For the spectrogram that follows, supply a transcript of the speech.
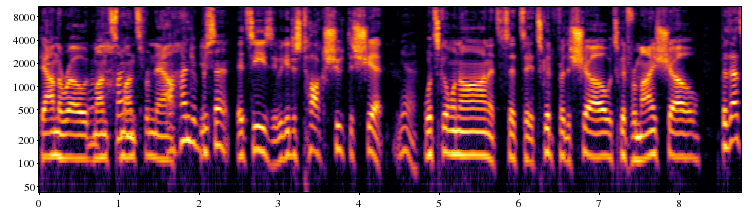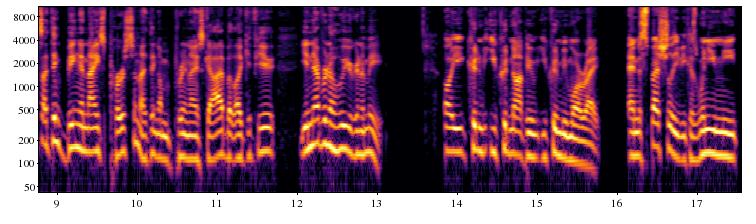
down the road, months, hun- months from now? a hundred percent. It's easy. We could just talk, shoot the shit. Yeah. What's going on? It's it's it's good for the show. It's good for my show. But that's I think being a nice person. I think I'm a pretty nice guy. But like if you you never know who you're going to meet. Oh, you couldn't. be- You could not be. You couldn't be more right. And especially because when you meet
